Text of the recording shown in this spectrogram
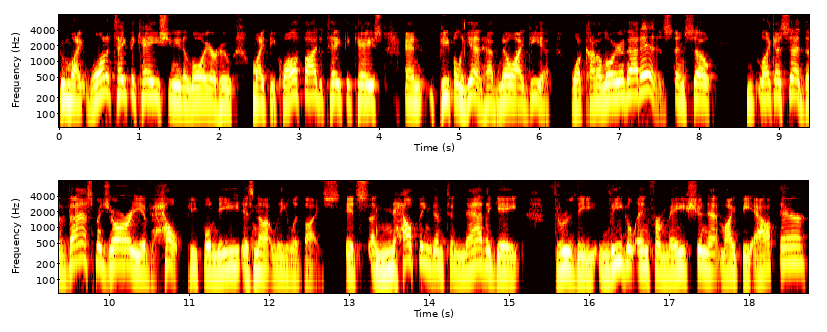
who might want to take the case. You need a lawyer who might be qualified to take the case. And people, again, have no idea what kind of lawyer that is. And so like I said, the vast majority of help people need is not legal advice. It's helping them to navigate through the legal information that might be out there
